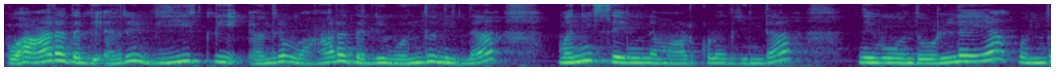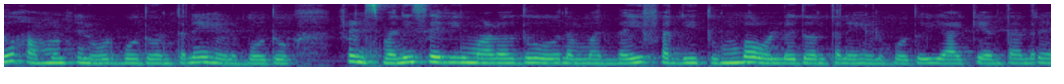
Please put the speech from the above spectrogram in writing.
ವಾರದಲ್ಲಿ, ಅಂದರೆ ವೀಕ್ಲಿ ಅಂದರೆ ವಾರದಲ್ಲಿ ಒಂದು ದಿನ ಮನಿ ಸೇವಿಂಗ್ನ ಮಾಡ್ಕೊಳ್ಳೋದ್ರಿಂದ ನೀವು ಒಂದು ಒಳ್ಳೆಯ ಒಂದು ಅಮೌಂಟ್ನ ನೋಡ್ಬೋದು ಅಂತಲೇ ಹೇಳ್ಬೋದು. ಫ್ರೆಂಡ್ಸ್ ಮನಿ ಸೇವಿಂಗ್ ಮಾಡೋದು ನಮ್ಮ ಲೈಫಲ್ಲಿ ತುಂಬ ಒಳ್ಳೆಯದು ಅಂತಲೇ ಹೇಳ್ಬೋದು. ಯಾಕೆ ಅಂತಂದರೆ,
